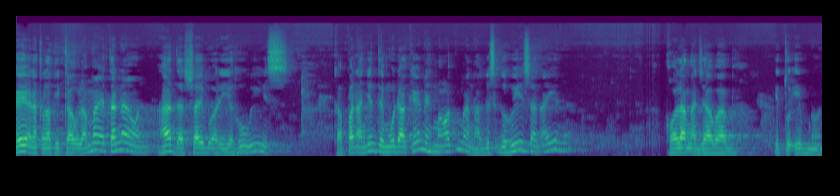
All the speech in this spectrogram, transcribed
hei anak laki kaula ma eta naon? Hada syaibu ari yahuwis kapan anjeun teh muda keneh maot mana geus gehuisan ayeuna. Qala ngajawab itu Ibnun.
